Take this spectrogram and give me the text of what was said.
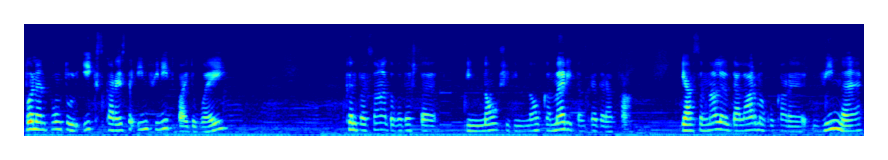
până în punctul X care este infinit, by the way, când persoana dovedește din nou și din nou că merită încrederea ta. Iar semnalele de alarmă cu care vine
